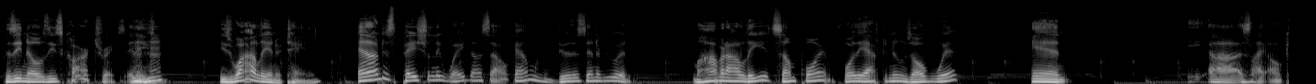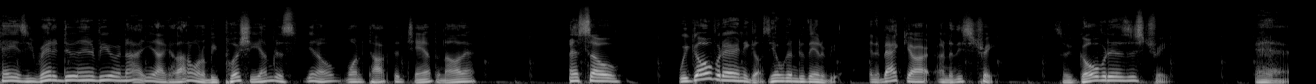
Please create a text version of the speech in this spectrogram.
because he knows these card tricks and he's Mhm. he's wildly entertaining. And I'm just patiently waiting. I said, okay, I'm gonna do this interview with Muhammad Ali at some point before the afternoon's over with. And uh, it's like, okay, is he ready to do an interview or not? You know, because I don't want to be pushy. I'm just, you know, want to talk to the champ and all that. And so we go over there and he goes, yeah, we're gonna do the interview in the backyard under this tree. So we go over to this tree, and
